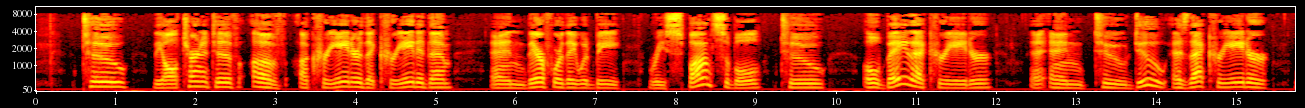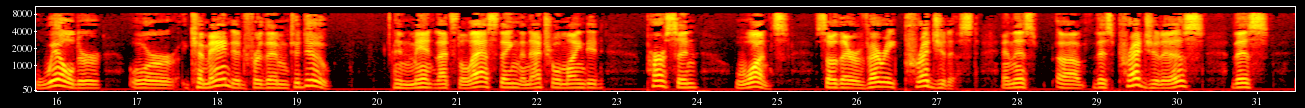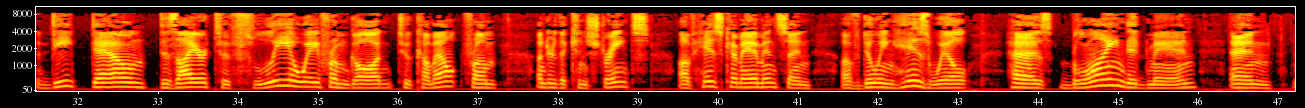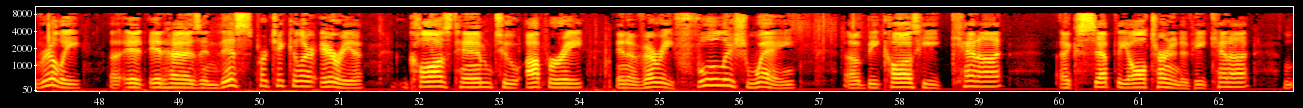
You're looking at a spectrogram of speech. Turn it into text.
to the alternative of a creator that created them and therefore they would be responsible to obey that creator and to do as that creator willed or, or commanded for them to do. And man, that's the last thing the natural minded person wants. So they're very prejudiced. And this, uh, this prejudice, this deep down desire to flee away from God, to come out from under the constraints of His commandments and of doing His will has blinded man and really uh, it, it has in this particular area caused him to operate in a very foolish way uh, because he cannot accept the alternative. He cannot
